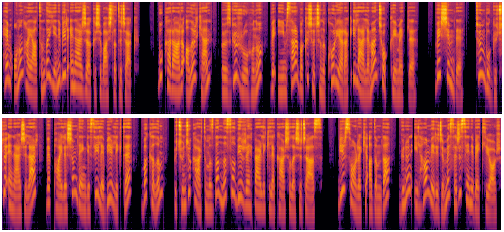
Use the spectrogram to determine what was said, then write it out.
hem onun hayatında yeni bir enerji akışı başlatacak. Bu kararı alırken özgür ruhunu ve iyimser bakış açını koruyarak ilerlemen çok kıymetli. Ve şimdi tüm bu güçlü enerjiler ve paylaşım dengesiyle birlikte bakalım üçüncü kartımızda nasıl bir rehberlik ile karşılaşacağız. Bir sonraki adımda günün ilham verici mesajı seni bekliyor.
